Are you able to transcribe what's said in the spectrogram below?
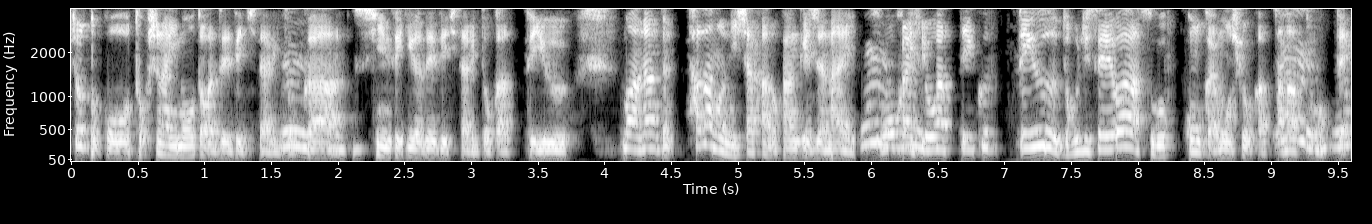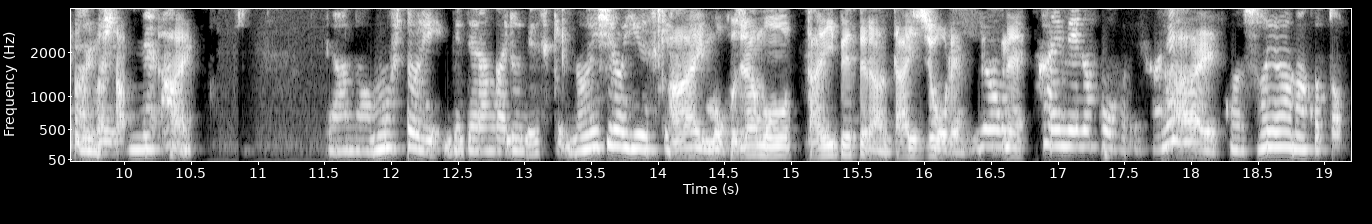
ちょっとこう、特殊な妹が出てきたりとうんか、うん。親戚が出てきたりとかっていう、まあなんか、ただの二社間の関係じゃない、うんそこから広がっていくっていう独自性は、すごく今回面白かったなと思って読みました。はい。であの、もう一人ベテランがいるんですけど、野井城祐介さん。はい。もうこちらも大ベテラン、大常連です4ね。回目の候補ですかね。はい。このそれは誠。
